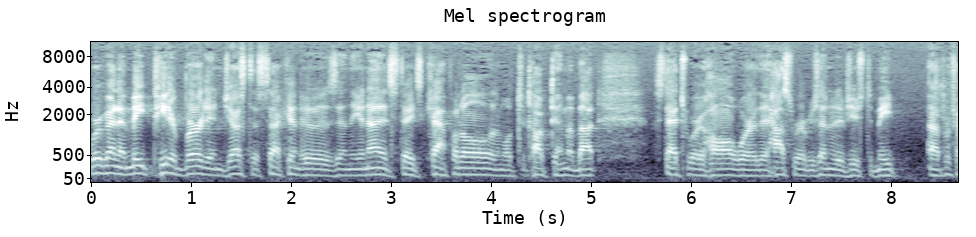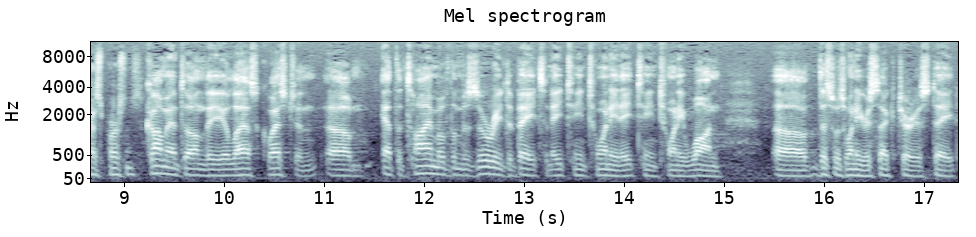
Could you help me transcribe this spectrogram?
We're going to meet Peter Bird in just a second, who is in the United States Capitol, and we'll talk to him about Statuary Hall, where the House of Representatives used to meet. Uh, Professor Parsons? Comment on the last question. Um, at the time of the Missouri debates in 1820 and 1821, uh, this was when he was Secretary of State,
